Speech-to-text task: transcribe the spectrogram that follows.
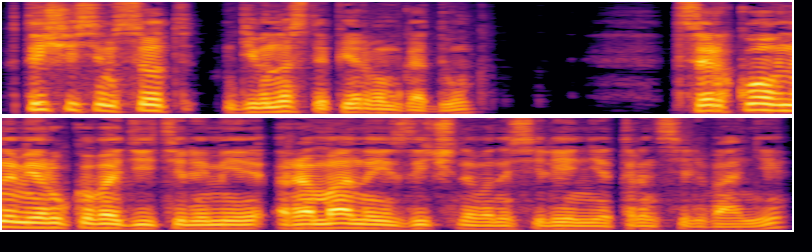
В 1791 году церковными руководителями романоязычного населения Трансильвании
